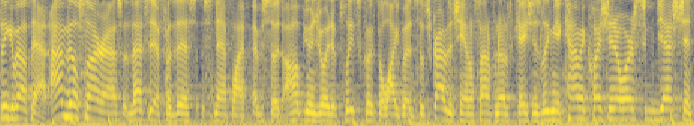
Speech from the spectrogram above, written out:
Think about that. I'm Bill Snodgrass. That's it for this Snap Life episode. I hope you enjoyed it. Please click the like button, subscribe to the channel, sign up for notifications, leave me a comment, question, or a suggestion.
